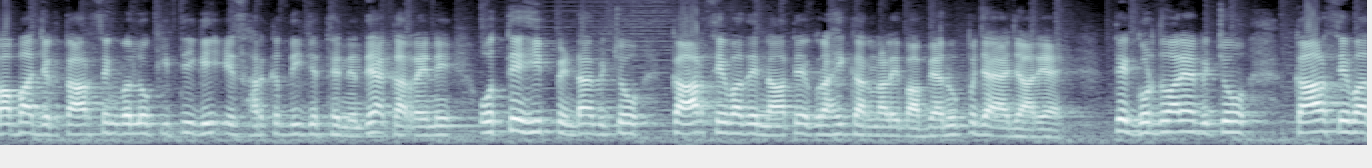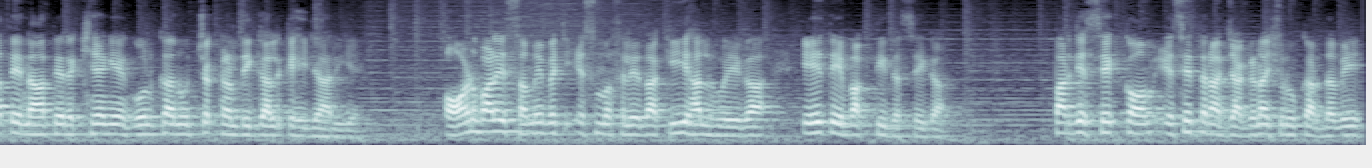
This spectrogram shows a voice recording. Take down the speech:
ਬਾਬਾ ਜਗਤਾਰ ਸਿੰਘ ਵੱਲੋਂ ਕੀਤੀ ਗਈ ਇਸ ਹਰਕਤ ਦੀ ਜਿੱਥੇ ਨਿੰਦਿਆ ਕਰ ਰਹੇ ਨੇ, ਉੱਥੇ ਹੀ ਪਿੰਡਾਂ ਵਿੱਚੋਂ ਕਾਰ ਸੇਵਾ ਦੇ ਨਾਂ ਤੇ ਉਗਰਾਹੀ ਕਰਨ ਵਾਲੇ ਬਾਬਿਆਂ ਨੂੰ ਭਜਾਇਆ ਜਾ ਰਿਹਾ ਹੈ ਤੇ ਗੁਰਦੁਆਰਿਆਂ ਵਿੱਚੋਂ ਕਾਰ ਸੇਵਾ ਤੇ ਨਾਂ ਤੇ ਰੱਖੀਆਂ ਗਈਆਂ ਗੋਲਕਾਂ ਨੂੰ ਚੱਕਣ ਦੀ ਗੱਲ ਕਹੀ ਜਾ ਰਹੀ ਹੈ। ਆਉਣ ਵਾਲੇ ਸਮੇਂ ਵਿੱਚ ਇਸ ਮਸਲੇ ਦਾ ਕੀ ਹੱਲ ਹੋਏਗਾ, ਇਹ ਤੇ ਵਕਤ ਹੀ ਦੱਸੇਗਾ। ਪਰ ਜੇ ਸਿੱਖ ਕੌਮ ਇਸੇ ਤਰ੍ਹਾਂ ਜਾਗਣਾ ਸ਼ੁਰੂ ਕਰ ਦਵੇ,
